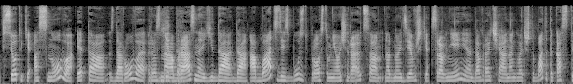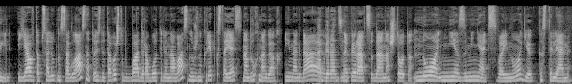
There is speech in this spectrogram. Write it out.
Все-таки основа это здоровая, разнообразная еда. да. А БАД здесь будет просто, мне очень нравится одной девушке сравнение, да, врача. Она говорит, что БАД это костыль. И я вот абсолютно согласна. То есть для того, чтобы БАДы работали на вас, нужно крепко стоять на двух ногах. Иногда Опираться. напираться, да, на что-то, но не заменять свои ноги костылями.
